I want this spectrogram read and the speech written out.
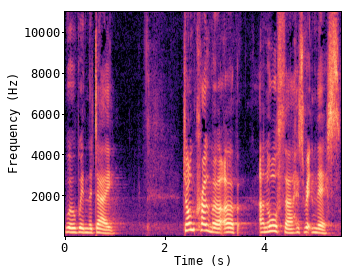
will win the day. John Comer, an author, has written this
